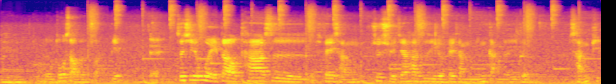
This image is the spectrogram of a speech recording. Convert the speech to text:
嗯，有多少的转变？对，这些味道它是非常，就雪茄它是一个非常敏感的一个。产品，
